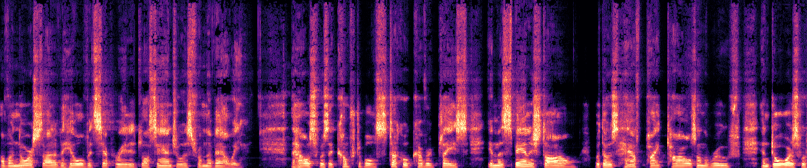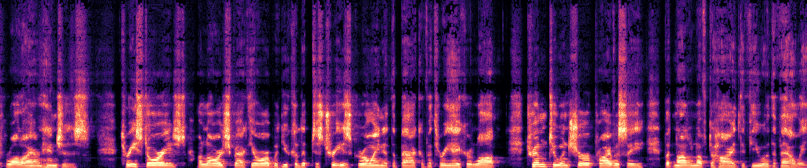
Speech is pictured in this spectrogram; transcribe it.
on the north side of the hill that separated Los Angeles from the valley. The house was a comfortable stucco covered place in the Spanish style with those half pipe tiles on the roof and doors with wrought iron hinges. Three stories, a large backyard with eucalyptus trees growing at the back of a three acre lot, trimmed to ensure privacy, but not enough to hide the view of the valley.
